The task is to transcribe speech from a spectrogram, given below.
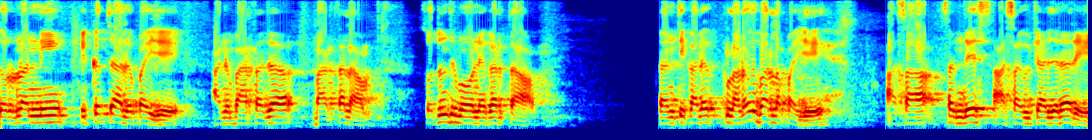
तरुणांनी एकत्र आलं पाहिजे आणि भारताच्या भारताला स्वातंत्र्य मिळवण्याकरता क्रांतिकारक लढा उभारला पाहिजे असा संदेश असा विचार देणारे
